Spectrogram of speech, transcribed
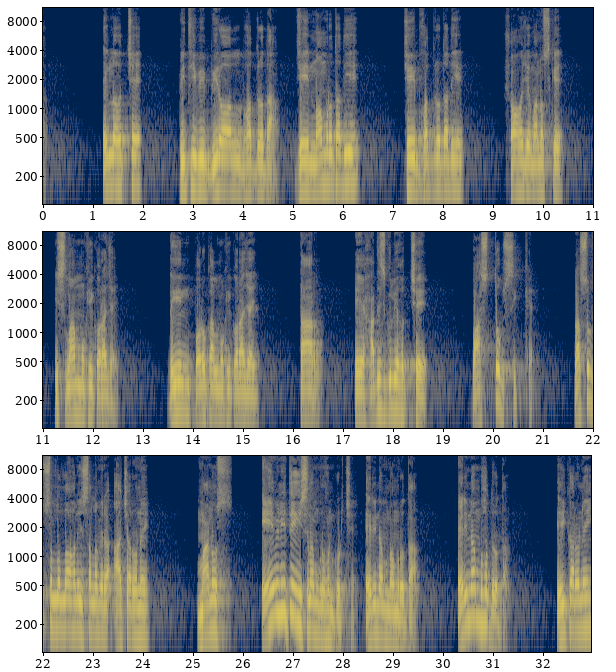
এগুলো হচ্ছে পৃথিবী বিরল ভদ্রতা, যে নম্রতা দিয়ে, যে ভদ্রতা দিয়ে সহজে মানুষকে ইসলামমুখী করা যায়, দিন পরকালমুখী করা যায়, তার এই হাদিসগুলি হচ্ছে বাস্তব শিক্ষা। রাসুল সাল্লাহ আলি সাল্লামের আচরণে মানুষ এমনিতে ইসলাম গ্রহণ করছে। এরই নাম নম্রতা, এরই নাম ভদ্রতা। এই কারণেই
